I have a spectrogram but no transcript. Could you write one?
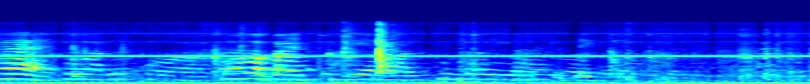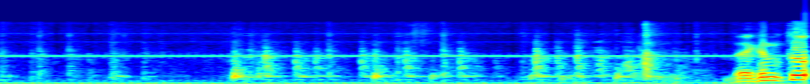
হ্যাঁ। দিয়ে কোনটা ইয়ে আছে দেখেন তো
